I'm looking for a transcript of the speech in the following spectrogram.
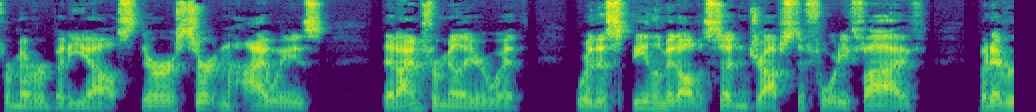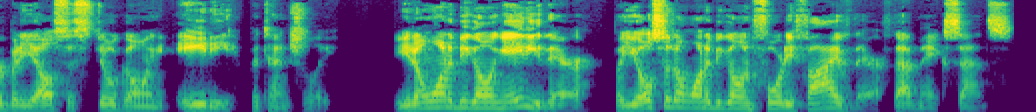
from everybody else. There are certain highways that I'm familiar with where the speed limit all of a sudden drops to 45, but everybody else is still going 80 potentially. You don't want to be going 80 there, but you also don't want to be going 45 there, if that makes sense.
